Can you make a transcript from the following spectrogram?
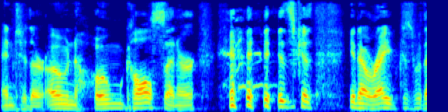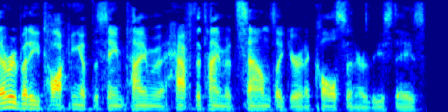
into their own home call center is because, you know, right? Because with everybody talking at the same time, half the time it sounds like you're in a call center these days.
